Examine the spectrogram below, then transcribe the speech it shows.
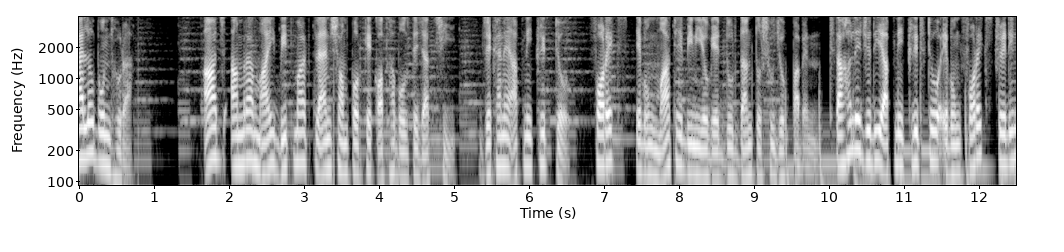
হ্যালো বন্ধুরা, আজ আমরা মাই বিটমার্ট প্ল্যান সম্পর্কে কথা বলতে যাচ্ছি, যেখানে আপনি ক্রিপ্টো, ফরেক্স এবং মাঠে বিনিয়োগের দুর্দান্ত সুযোগ পাবেন। তাহলে যদি আপনি ক্রিপ্টো এবং ফরেক্স ট্রেডিং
